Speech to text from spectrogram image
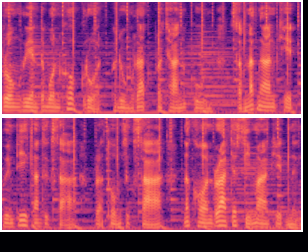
โรงเรียนตำบลโคกกรวด พดุงรัฐประชานุกูล สำนักงานเขตพื้นที่การศึกษา ประถมศึกษา นครราชสีมาเขตหนึ่ง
